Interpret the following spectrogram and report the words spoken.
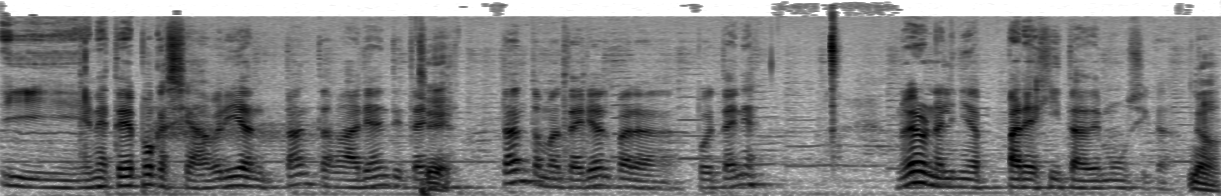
y en esta época se abrían tantas variantes y tenías Sí. tanto material para... Porque tenías... No era una línea parejita de música. No,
